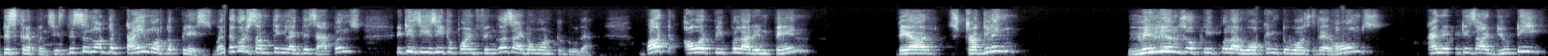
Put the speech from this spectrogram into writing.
discrepancies. This is not the time or the place. Whenever something like this happens, it is easy to point fingers. I don't want to do that. But our people are in pain. They are struggling. Millions of people are walking towards their homes. And it is our duty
